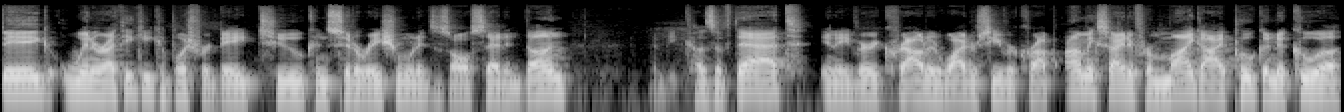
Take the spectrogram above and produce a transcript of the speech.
big winner. I think he could push for day two consideration when it's all said and done. And because of that, in a very crowded wide receiver crop, I'm excited for my guy, Puka Nacua,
